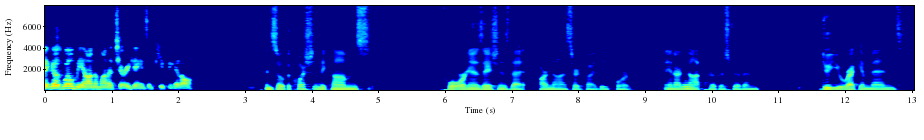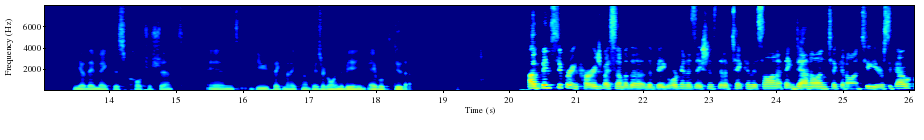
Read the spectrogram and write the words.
that goes well beyond the monetary gains of keeping it all. And so the question becomes for organizations that are not certified B Corp and are mm. not purpose driven, do you recommend you know they make this culture shift? And do you think many companies are going to be able to do that? I've been super encouraged by some of the the big organizations that have taken this on. I think Danone took it on two years ago.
